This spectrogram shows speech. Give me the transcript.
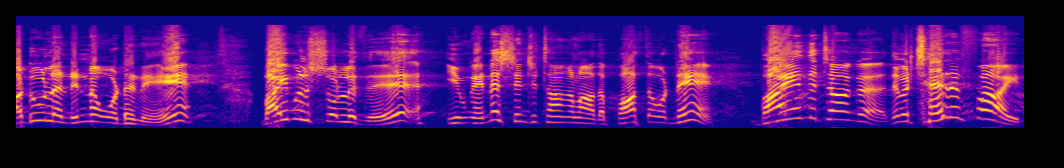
நடுவுல நின்ன உடனே பைபிள் சொல்லுது இவங்க என்ன செஞ்சுட்டாங்களாம் அதை பார்த்த உடனே பயந்துட்டாங்க. They were terrified.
